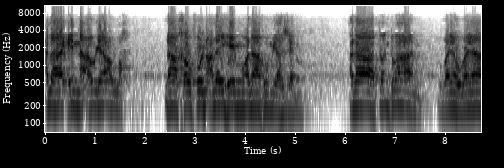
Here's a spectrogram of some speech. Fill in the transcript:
Ala inna awliya Allah. La khawfun alaihim wa la hum yahzanun. Ala tuan-tuan. Ubaya-ubaya.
